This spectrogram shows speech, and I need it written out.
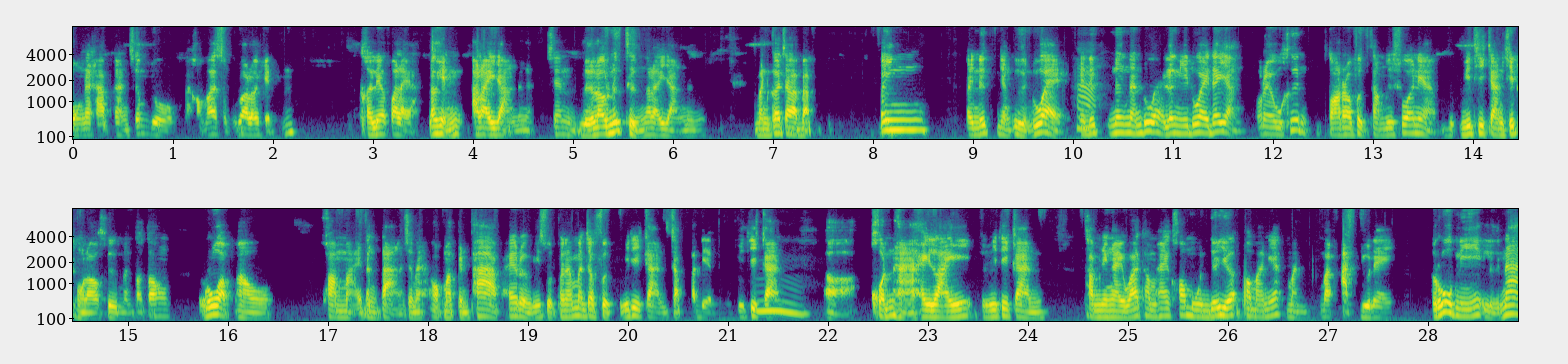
งนะครับ การเชื่อมโยงหมายความว่าสมมติว่าเราเห็นเขาเรียกว่าอะไรอะเราเห็นอะไรอย่างหนึ่งอะเช่น หรือเรานึกถึงอะไรอย่างหนึ่งมันก็จะแบบปิ้งไปนึกอย่างอื่นด้วยค่ะไปนึกเรื่องนั้นด้วย เรื่องนี้ด้วยได้อย่างเร็วขึ้น ตอนเราฝึกทำวิชวลเนี่ย วิธีการคิดของเราคือมันต้องรวบเอา ความหมายต่างๆใช่ไหมออกมาเป็นภาพให้เร็วที่สุด เพราะฉะนั้นมันจะฝึกวิธีการจับประเด็นวิธีการอืมเอ่อค้นหาไฮไลท์หรือวิธีการทำยังไงว่าทำให้ข้อมูลเยอะๆประมาณเนี้ยมันมาอัดอยู่ในรูปนี้หรือหน้า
